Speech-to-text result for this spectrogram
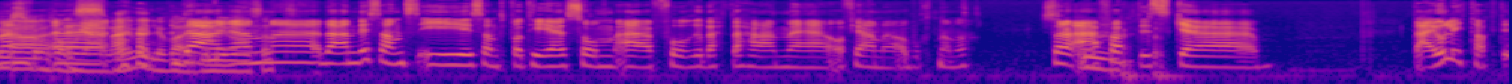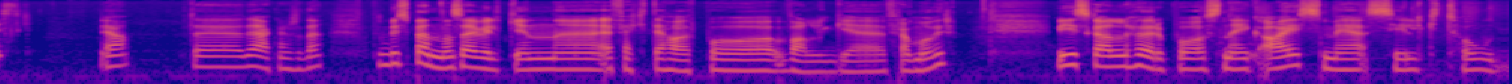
rusreformgreiene. det jo det er, det eh, det er en dissens i Senterpartiet som er for dette her med å fjerne abortnemnda. Så det er Mm. faktisk mm. Det er jo litt taktisk. Ja, det, det er kanskje det. Det blir spennende å se hvilken eh, effekt det har på valget framover. Vi skal høre på Snake Eyes med Silk Toad.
